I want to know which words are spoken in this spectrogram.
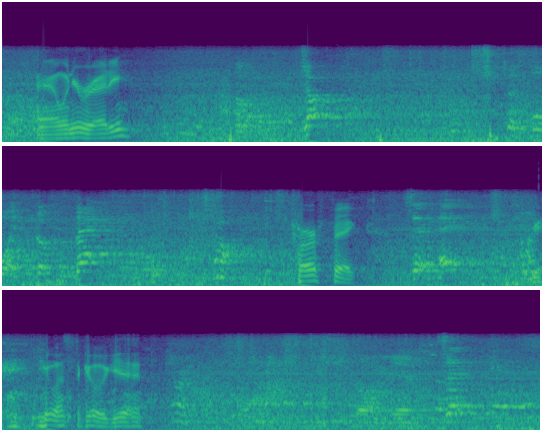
And when you're ready, Jump. Good boy. Go from back. Come on. perfect. Sit. Hey. he wants to go again. Sit.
